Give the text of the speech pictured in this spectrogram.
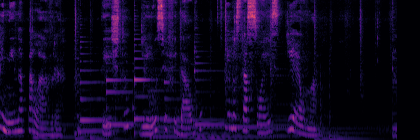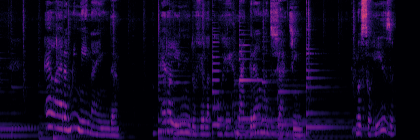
Menina Palavra. Texto de Lúcia Fidalgo. Ilustrações de Elma. Ela era menina ainda. Era lindo vê-la correr na grama do jardim. No sorriso,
